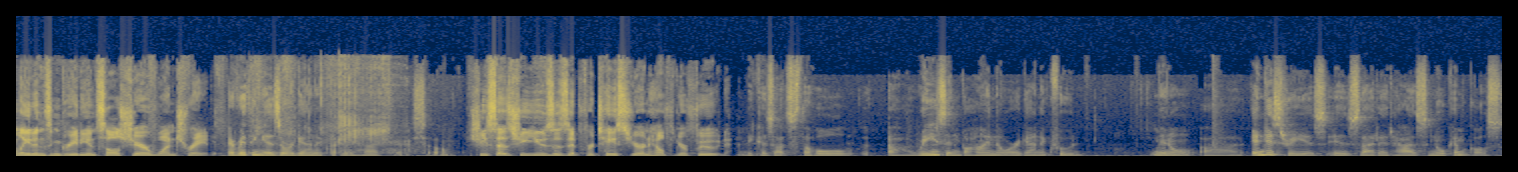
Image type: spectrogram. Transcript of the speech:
Layden's ingredients all share one trait. Everything is organic that we have here, so. She says she uses it for tastier and healthier food. Because that's the whole uh, reason behind the organic food, you know, uh, industry is is that it has no chemicals.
